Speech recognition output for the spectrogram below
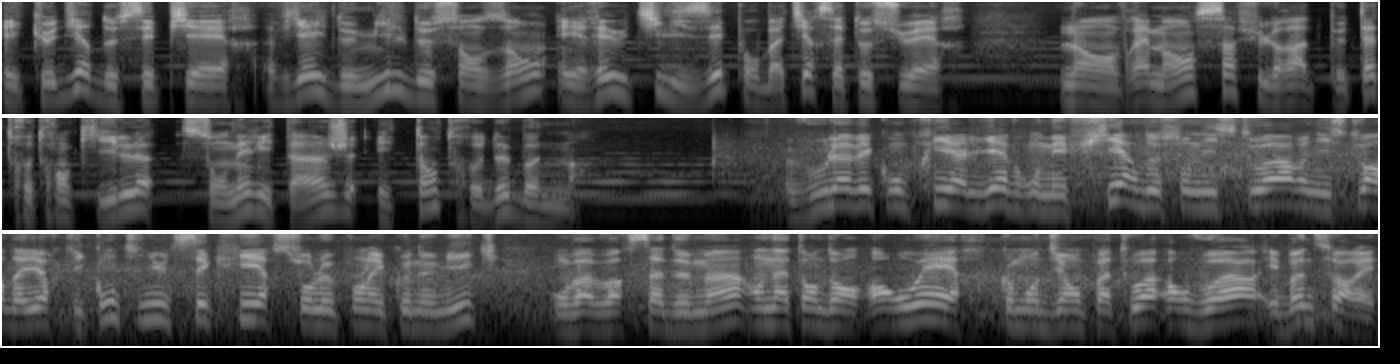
Et que dire de ces pierres, vieilles de 1200 ans et réutilisées pour bâtir cet ossuaire Non, vraiment, Saint-Fulrad peut être tranquille, son héritage est entre de bonnes mains. Vous l'avez compris, à Lièvre, on est fier de son histoire, une histoire d'ailleurs qui continue de s'écrire sur le plan économique. On va voir ça demain. En attendant, au revoir, comme on dit en patois, au revoir et bonne soirée.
